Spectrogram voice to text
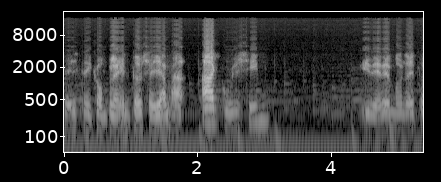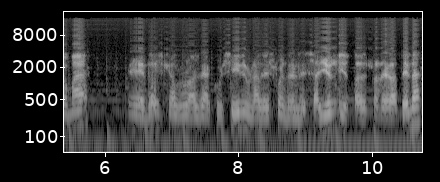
Este complemento se llama Acusin y debemos de tomar eh, dos cápsulas de Acusin, una después del desayuno y otra después de la cena,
